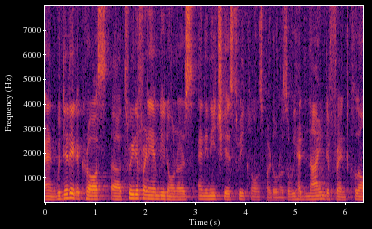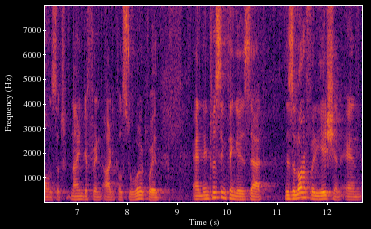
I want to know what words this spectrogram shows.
and we did it across uh, three different AMD donors, and in each case, three clones per donor. So we had nine different clones, so nine different articles to work with. And the interesting thing is that there's a lot of variation in,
